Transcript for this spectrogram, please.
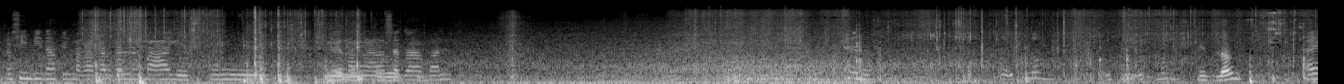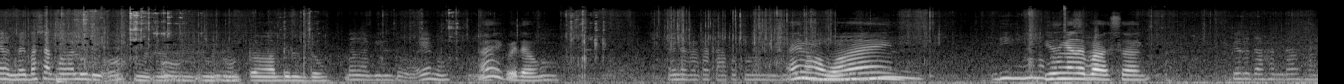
Kasi hindi natin makakalkal ng maayos kung may mga. Ang itlog. Itlog, itlog. Itlog? Ayun, may basag mga luli, oh. Mm, mm, Oh, mm, mm, diba? mm. Mga bildo. Mga bildo. Ayan, oh. Ay, kuya daw. Oh. Ay, nakakatakot mga luli. Ay, mga wine. Hindi, Yun nga nabasag. Pero dahan-dahan.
